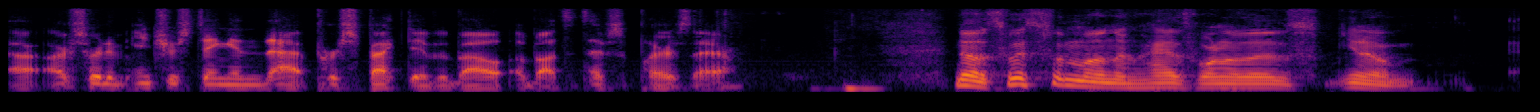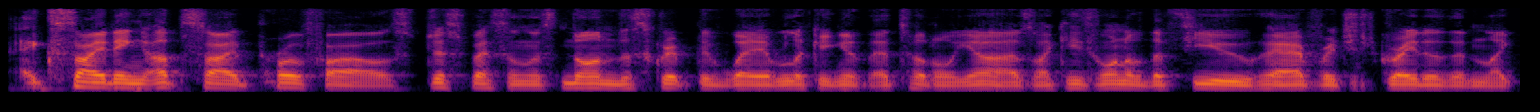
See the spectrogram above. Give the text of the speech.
are sort of interesting in that perspective about about the types of players there. No, Swift's someone who has one of those, you know, exciting upside profiles just based on this non-descriptive way of looking at their total yards. Like he's one of the few who averaged greater than like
